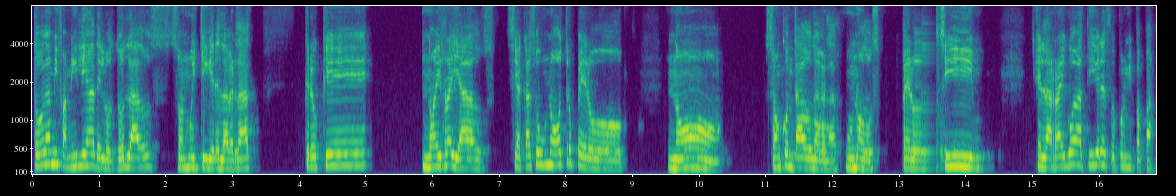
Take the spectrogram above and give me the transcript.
toda mi familia de los dos lados son muy Tigres, la verdad. Creo que no hay rayados, si acaso uno otro, pero no son contados, la verdad, uno o dos. Pero sí, el arraigo a Tigres fue por mi papá.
